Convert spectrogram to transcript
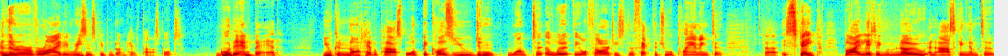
and there are a variety of reasons people don't have passports, good and bad. You cannot have a passport because you didn't want to alert the authorities to the fact that you were planning to uh, escape by letting them know and asking them to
